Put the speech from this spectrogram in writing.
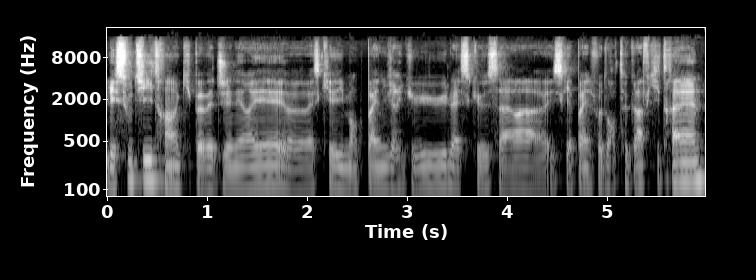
les sous-titres hein, qui peuvent être générés. est-ce qu'il manque pas une virgule Est-ce est-ce qu'il n'y a pas une faute d'orthographe qui traîne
